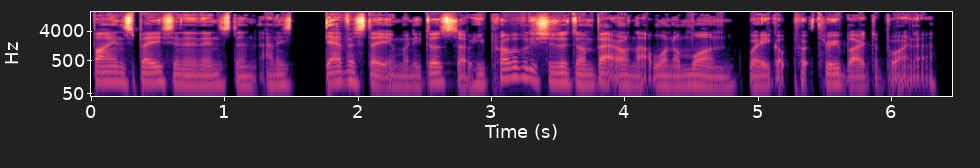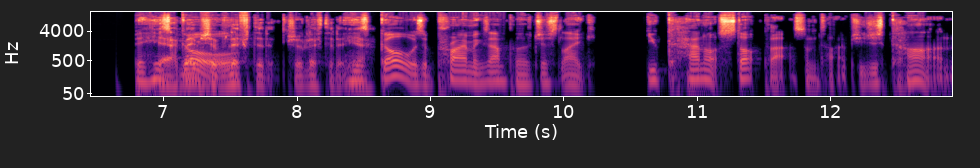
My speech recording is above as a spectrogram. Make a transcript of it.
find space in an instant and is devastating when he does so. He probably should have done better on that one-on-one where he got put through by De Bruyne, but his yeah, goal, should have lifted it. Should have lifted it. his Yeah. goal was a prime example of just like you cannot stop that. Sometimes you just can't.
